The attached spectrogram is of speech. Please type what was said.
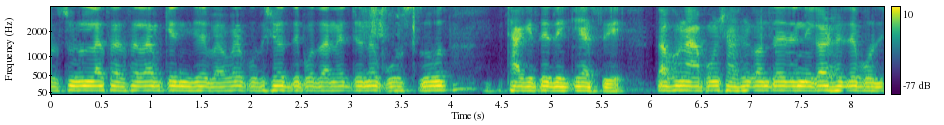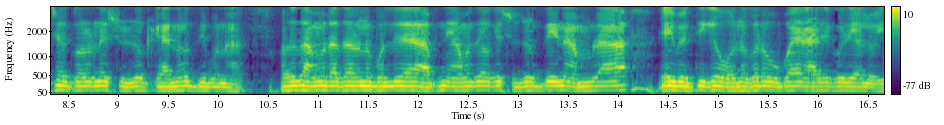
রসুল্লাহ সাল্লামকে নিজের ব্যাপারে প্রতিশোধ প্রদানের জন্য প্রস্তুত থাকিতে দেখিয়াছি। তখন আপন শাসনকর্তাদের নিকট হইতে প্রতিশোধ গ্রহণের সুযোগ কেন দিব না? হয়তো আমরা আদালন বললেন, আপনি আমাদেরকে সুযোগ দিন, আমরা এই ব্যক্তিকে অন্য কোনো উপায়ে রাজি করিয়া লই।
